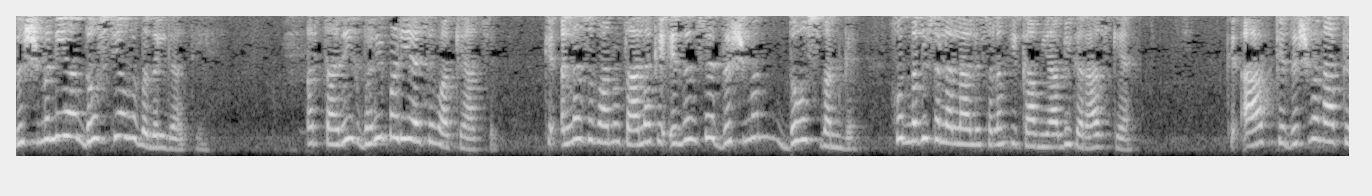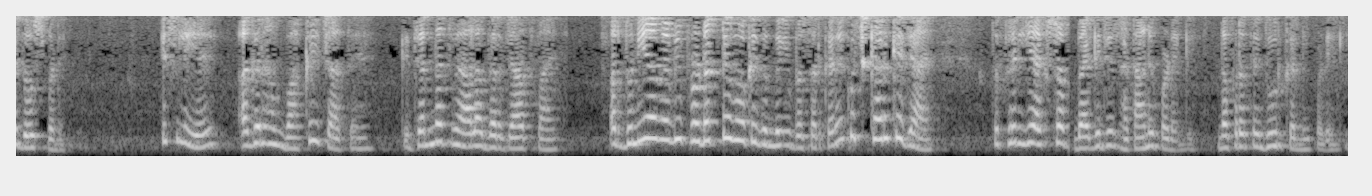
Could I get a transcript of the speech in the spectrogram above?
دشمنیاں دوستیوں میں بدل جاتی ہیں۔ اور تاریخ بھری پڑی ایسے واقعات سے کہ اللہ سبحان تعالیٰ کے عزت سے دشمن دوست بن گئے۔ خود نبی صلی اللہ علیہ وسلم کی کامیابی کا راز کیا ہے کہ آپ کے دشمن آپ کے دوست بنے۔ اس لیے اگر ہم واقعی چاہتے ہیں کہ جنت میں اعلیٰ درجات پائیں اور دنیا میں بھی پروڈکٹیو ہو کے زندگی بسر کریں، کچھ کر کے جائیں، تو پھر یہ ایکسٹرا بیگیجز ہٹانے پڑیں گے، نفرتیں دور کرنی پڑیں گی۔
